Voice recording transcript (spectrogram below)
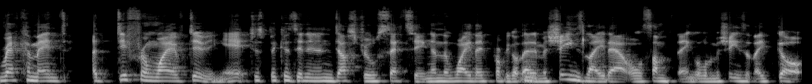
recommend a different way of doing it just because in an industrial setting and the way they've probably got their mm. machines laid out or something or the machines that they've got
